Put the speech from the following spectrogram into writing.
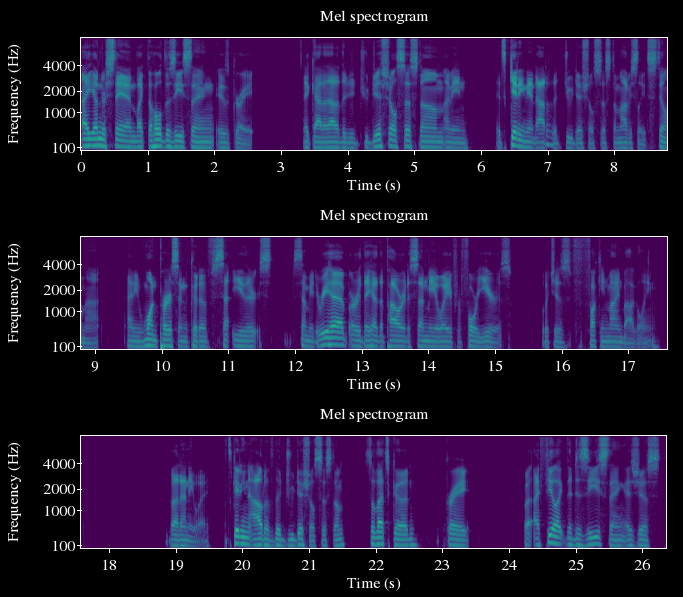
I understand like the whole disease thing is great. It got it out of the judicial system. I mean, it's getting it out of the judicial system. Obviously, it's still not. I mean, one person could have sent either sent me to rehab or they had the power to send me away for 4 years, which is fucking mind-boggling. But anyway, it's getting out of the judicial system. So that's good. Great. But I feel like the disease thing is just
